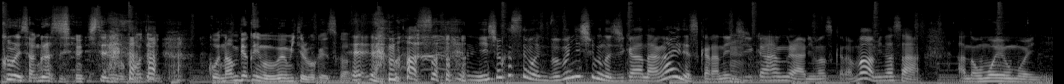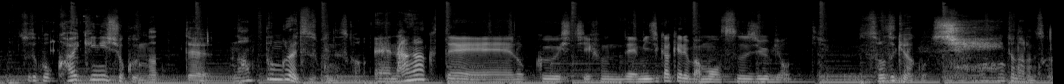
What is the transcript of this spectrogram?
黒いサングラスしてるのこうやってこう何百人も上を見てるわけですか？えまあそう二色しても部分日食の時間は長いですからね、一、時間半ぐらいありますからまあ皆さんあの思い思いに。それでこう皆既日食になって何分ぐらい続くんですか？えー、長くて六七分で短ければもう数十秒っていう。その時はこうシーンとなるんですか？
